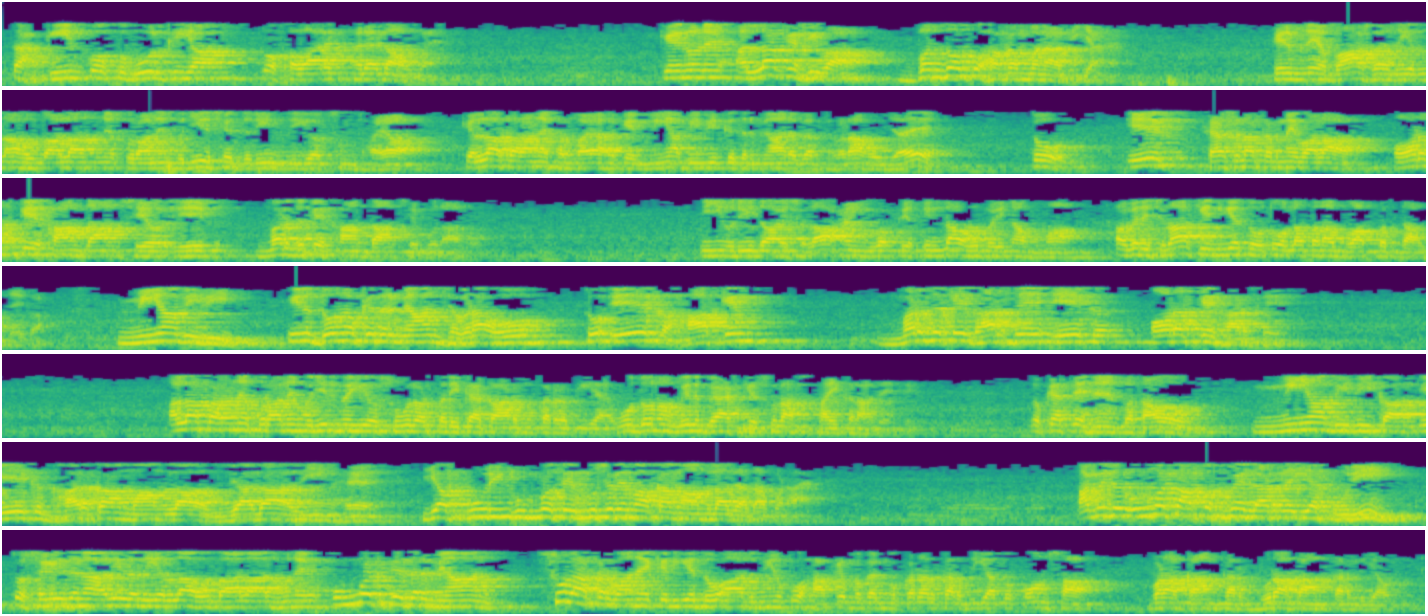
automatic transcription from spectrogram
تحکیم کو قبول کیا تو خوارج علیحدہ ہو گئے۔ کہ انہوں نے اللہ کے سوا بندوں کو حکم بنا دیا۔ ہے پھر ابن عباس رضی اللہ تعالیٰ نے قرآن مجید سے دلیل دی اور سمجھایا کہ اللہ تعالیٰ نے فرمایا ہے کہ میاں بیوی کے درمیان اگر جھگڑا ہو جائے تو ایک فیصلہ کرنے والا عورت کے خاندان سے اور ایک مرد کے خاندان سے بلا لو اریدا اصلاح وقت قلعہ ہو بینا ہما اگر اصلاح کی نیت ہو تو اللہ تعالیٰ واپس ڈال دے گا۔ میاں بیوی، ان دونوں کے درمیان جھگڑا ہو تو ایک حاکم مرد کے گھر سے، ایک عورت کے گھر سے۔ اللہ تعالیٰ نے قرآن مجید میں یہ اصول اور طریقہ کار مقرر کیا ہے۔ وہ دونوں مل بیٹھ کے صلاح صفائی کرا دیں گے۔ تو کہتے ہیں، بتاؤ، میاں بیوی کا ایک گھر کا معاملہ زیادہ عظیم ہے۔ یا پوری امت مسلمہ کا معاملہ زیادہ بڑا ہے۔ اب ادھر امت آپس میں لڑ رہی ہے پوری، تو سیدنا علی رضی اللہ تعالیٰ عنہ نے امت کے درمیان صلح کروانے کے لیے دو آدمیوں کو حاکم مگر مقرر کر دیا، تو کون سا بڑا کام کر، برا کام کر لیا انہوں نے؟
